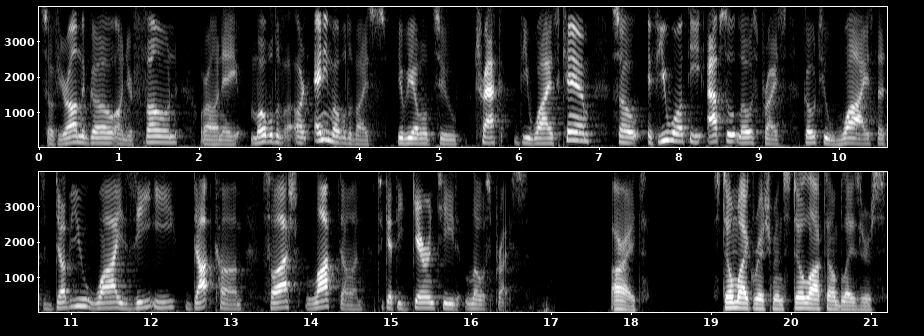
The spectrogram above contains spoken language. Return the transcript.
So if you're on the go on your phone or on a mobile or any mobile device, you'll be able to track the Wyze Cam. So if you want the absolute lowest price, go to Wyze. That's W Y Z E dot com slash locked on to get the guaranteed lowest price. All right. Still Mike Richman, still locked on Blazers.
